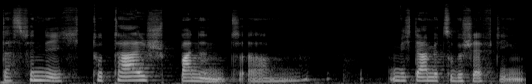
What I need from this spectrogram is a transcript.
das finde ich total spannend, ähm, mich damit zu beschäftigen.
